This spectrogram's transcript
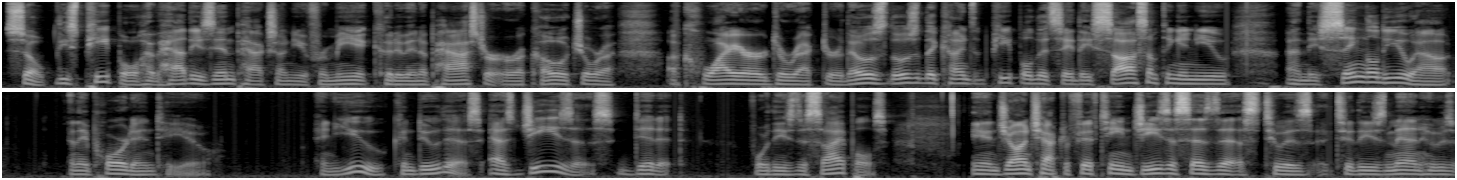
So these people have had these impacts on you. For me, it could have been a pastor or a coach or a, a choir director. Those those are the kinds of people that say they saw something in you and they singled you out and they poured into you. And you can do this as Jesus did it for these disciples. In John chapter 15, Jesus says this to his to these men who's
